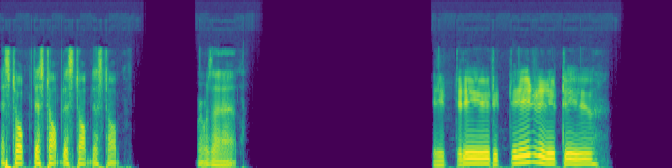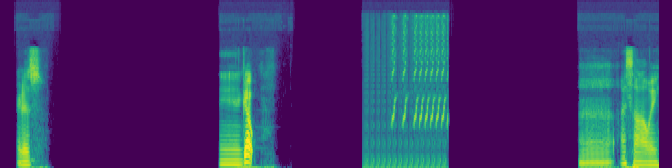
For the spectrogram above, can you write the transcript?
Desktop, desktop, desktop, desktop. Where was that at? Do do do do do do. There it is. And go. Uh, I saw we.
